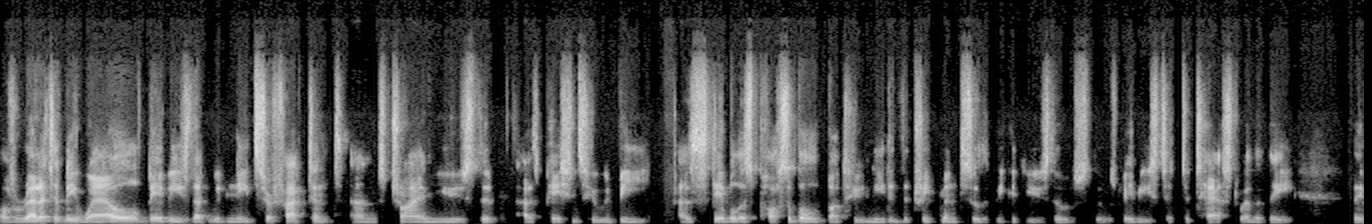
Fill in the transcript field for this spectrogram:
of relatively well babies that would need surfactant and try and use the as patients who would be as stable as possible but who needed the treatment so that we could use those those babies to, to test whether the the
